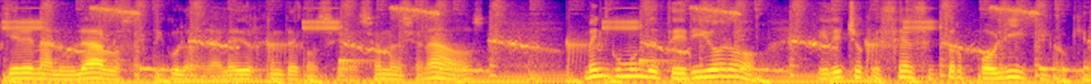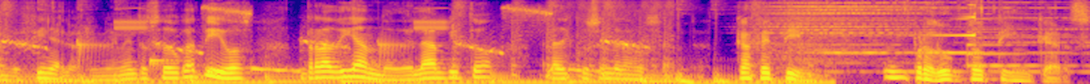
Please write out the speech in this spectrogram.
quieren anular los artículos de la ley de urgente consideración mencionados, ven como un deterioro el hecho que sea el sector político quien define los lineamientos educativos, radiando del ámbito la discusión de las docentes. Cafetín, un producto Tinkers.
